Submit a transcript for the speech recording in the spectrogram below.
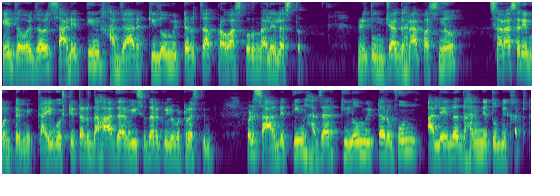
हे जवळजवळ साडेतीन हजार किलोमीटरचा प्रवास करून आलेलं असतं. म्हणजे तुमच्या घरापासनं सरासरी म्हणतोय मी काही गोष्टी तर दहा हजार वीस हजार किलोमीटर असतील पण साडेतीन हजार किलोमीटरहून आलेलं धान्य तुम्ही खाता.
